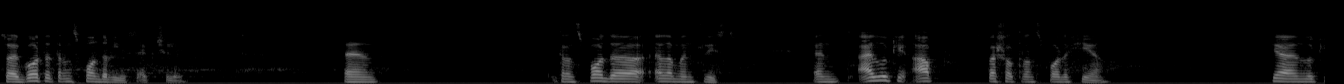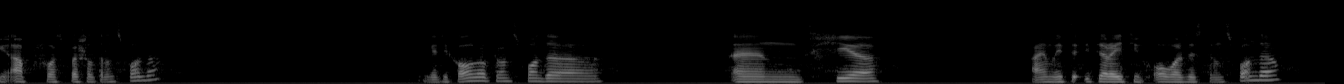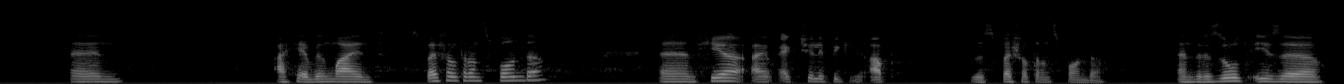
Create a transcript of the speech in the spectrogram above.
So I got a transponder list actually. And transponder element list. And I'm looking up special transponder here. Here I'm looking up for special transponder. Getting hold of transponder and here I'm it iterating over this transponder. And I have in mind special transponder. And here I'm actually picking up the special transponder. And the result is a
